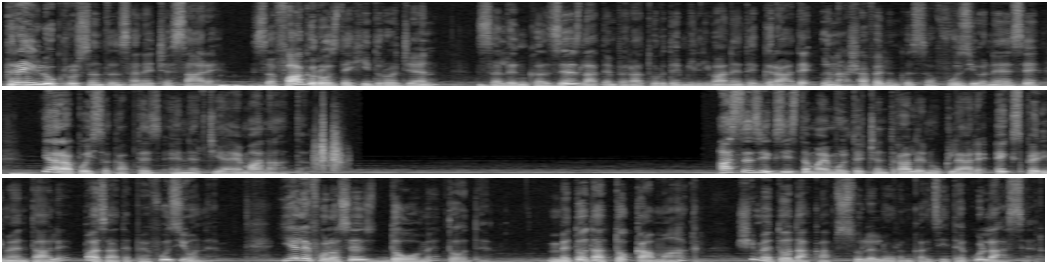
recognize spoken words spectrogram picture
Trei lucruri sunt însă necesare. Să fac rost de hidrogen, să-l încălzesc la temperaturi de milioane de grade, în așa fel încât să fuzioneze, iar apoi să captez energia emanată. Astăzi există mai multe centrale nucleare experimentale bazate pe fuziune. Ele folosesc două metode, metoda tokamak și metoda capsulelor încălzite cu laser.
